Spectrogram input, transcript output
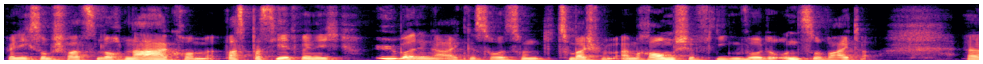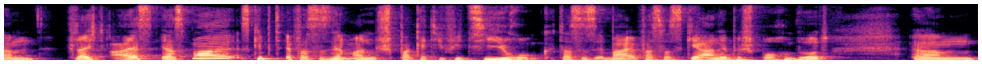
wenn ich so einem schwarzen Loch nahe komme? Was passiert, wenn ich über den Ereignishorizont zum Beispiel mit einem Raumschiff fliegen würde und so weiter? Ähm, vielleicht erst erstmal, es gibt etwas, das nennt man Spaghettifizierung. Das ist immer etwas, was gerne besprochen wird. Ähm,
